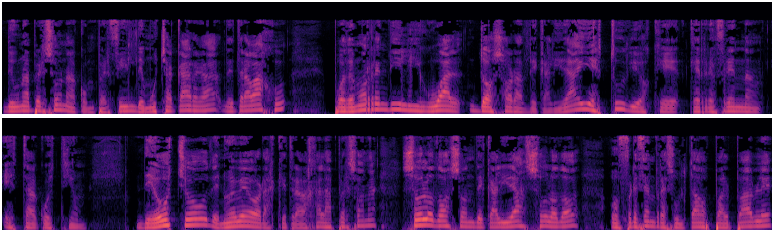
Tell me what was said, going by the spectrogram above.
de una persona con perfil de mucha carga de trabajo, podemos rendir igual dos horas de calidad. Hay estudios que, que refrendan esta cuestión de 8, de 9 horas que trabajan las personas, solo dos son de calidad, solo dos ofrecen resultados palpables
